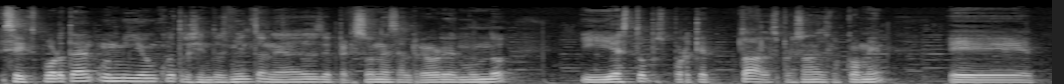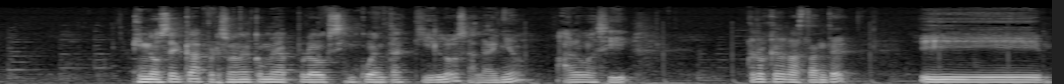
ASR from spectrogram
se exportan 1.400.000 toneladas de personas alrededor del mundo y esto pues porque todas las personas lo comen eh, y no sé, cada persona come aprox 50 kilos al año, algo así, creo que es bastante y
